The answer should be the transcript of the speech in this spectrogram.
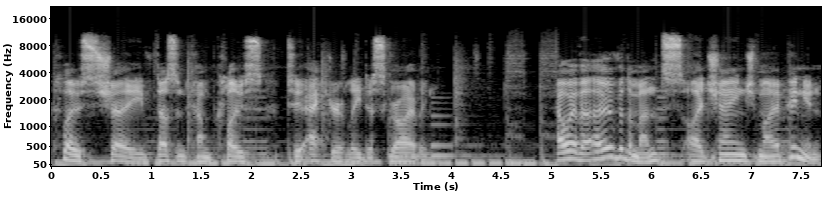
close shave doesn't come close to accurately describing. However, over the months, I changed my opinion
